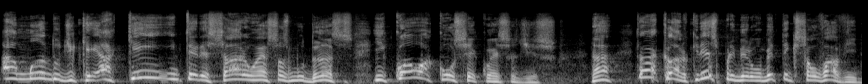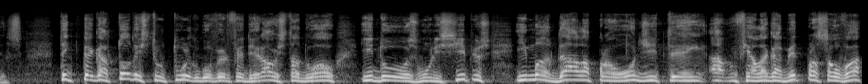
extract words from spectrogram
Amando de quem? A quem interessaram essas mudanças? E qual a consequência disso? Né? Então, é claro que nesse primeiro momento tem que salvar vidas. Tem que pegar toda a estrutura do governo federal, estadual e dos municípios e mandá-la para onde tem enfim, alagamento para salvar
